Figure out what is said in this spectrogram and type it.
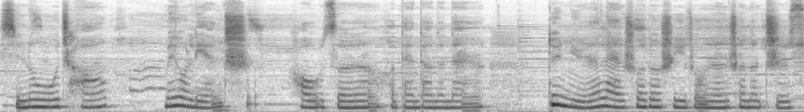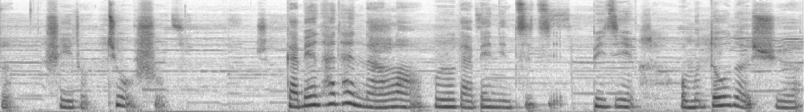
喜怒无常、没有廉耻、毫无责任和担当的男人，对女人来说都是一种人生的止损，是一种救赎。改变他太难了，不如改变你自己。毕竟，我们都得学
